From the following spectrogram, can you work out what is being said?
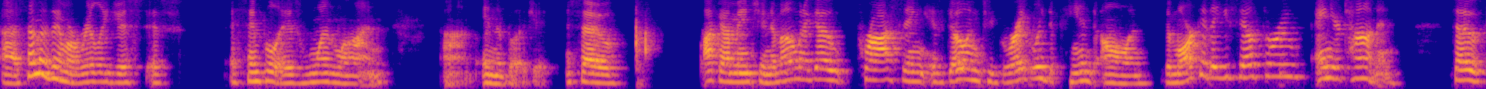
Uh, some of them are really just as, as simple as one line um, in the budget. And so, like I mentioned a moment ago, pricing is going to greatly depend on the market that you sell through and your timing. So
